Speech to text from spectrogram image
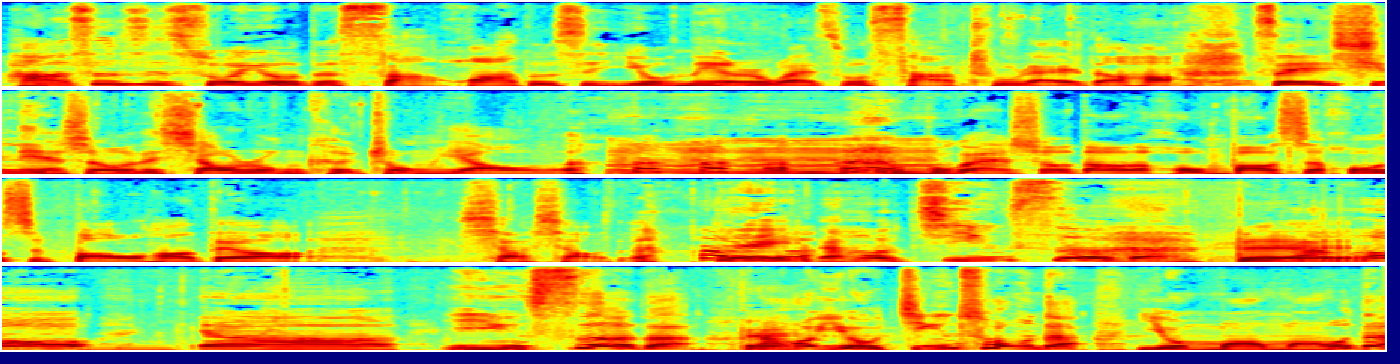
好像是不是所有的撒花都是由内而外所撒出来的哈？所以新年时候的笑容可重要了。嗯嗯，不管收到的红包是厚是薄哈，都要。笑笑的，对，然后金色的，对，然后呃银色的，然后有金葱的，有毛毛的，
